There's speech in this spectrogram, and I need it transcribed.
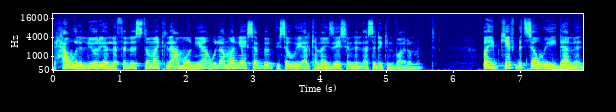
يحول اليوريا اللي في ال stomach لأمونيا والأمونيا يسبب يسوي alkalinization لل acidic environment طيب كيف بتسوي damage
